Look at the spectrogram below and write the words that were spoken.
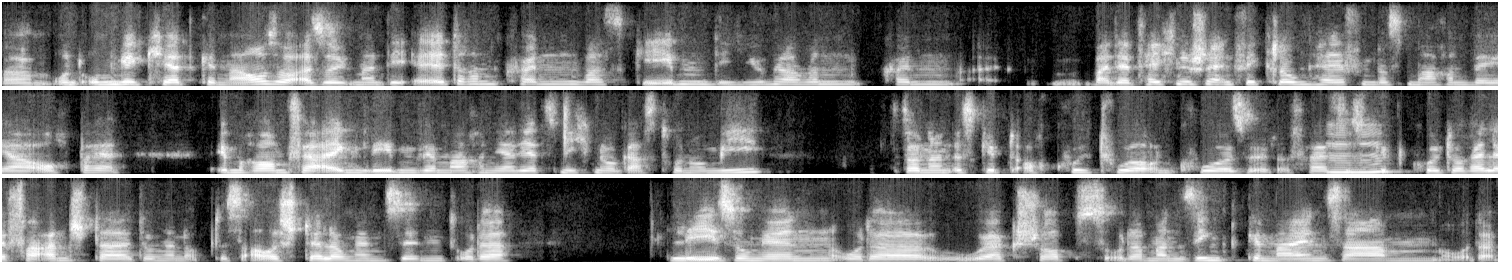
ähm, und umgekehrt genauso. Also ich meine, die Älteren können was geben, die Jüngeren können äh, bei der technischen Entwicklung helfen. Das machen wir ja auch bei, im Raum für Eigenleben. Wir machen ja jetzt nicht nur Gastronomie, sondern es gibt auch Kultur und Kurse. Das heißt, mhm. es gibt kulturelle Veranstaltungen, ob das Ausstellungen sind oder Lesungen oder Workshops oder man singt gemeinsam oder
